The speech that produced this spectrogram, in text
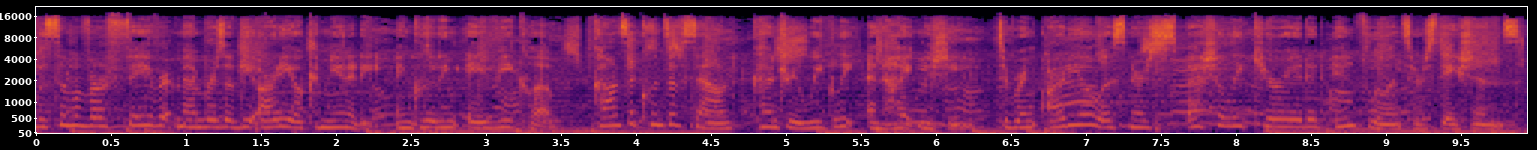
With some of our favorite members of the Rdio community, including AV Club, Consequence of Sound, Country Weekly, and Hype Machine, to bring Rdio listeners specially curated influencer stations.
